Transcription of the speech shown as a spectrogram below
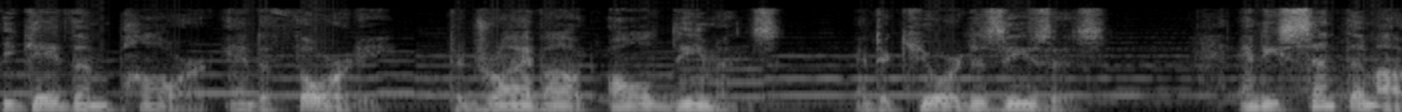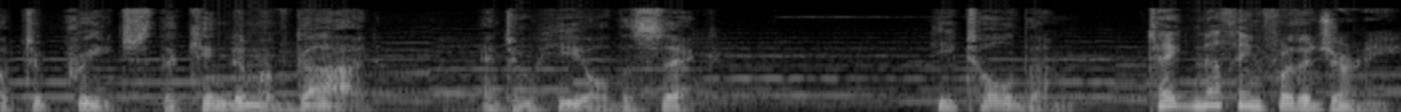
he gave them power and authority to drive out all demons and to cure diseases. And he sent them out to preach the kingdom of God and to heal the sick. He told them, Take nothing for the journey.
